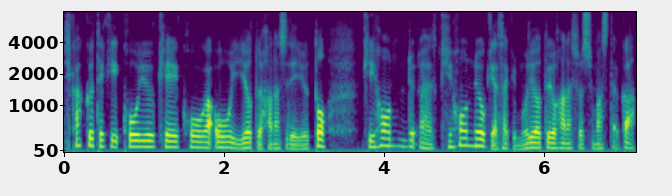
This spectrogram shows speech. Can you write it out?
比較的こういう傾向が多いよという話で言うと、基本基本料金はさっき無料という話をしましたが、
